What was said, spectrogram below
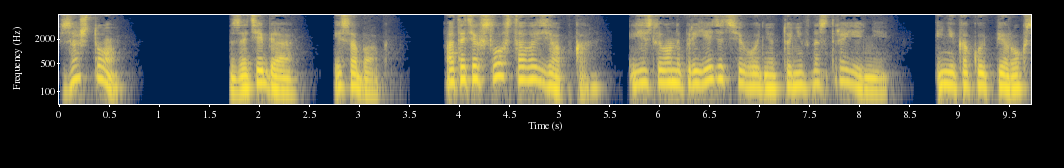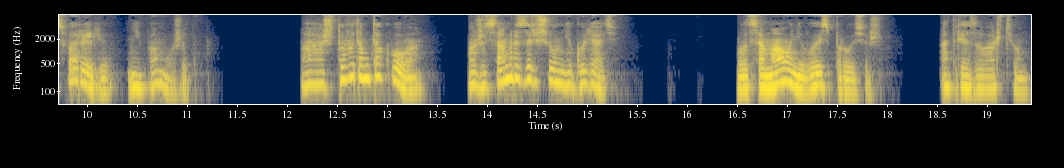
«За что?» «За тебя и собак». От этих слов стало зябко. Если он и приедет сегодня, то не в настроении, и никакой пирог с форелью не поможет. «А что в этом такого? Он же сам разрешил мне гулять». «Вот сама у него и спросишь», — отрезал Артем.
